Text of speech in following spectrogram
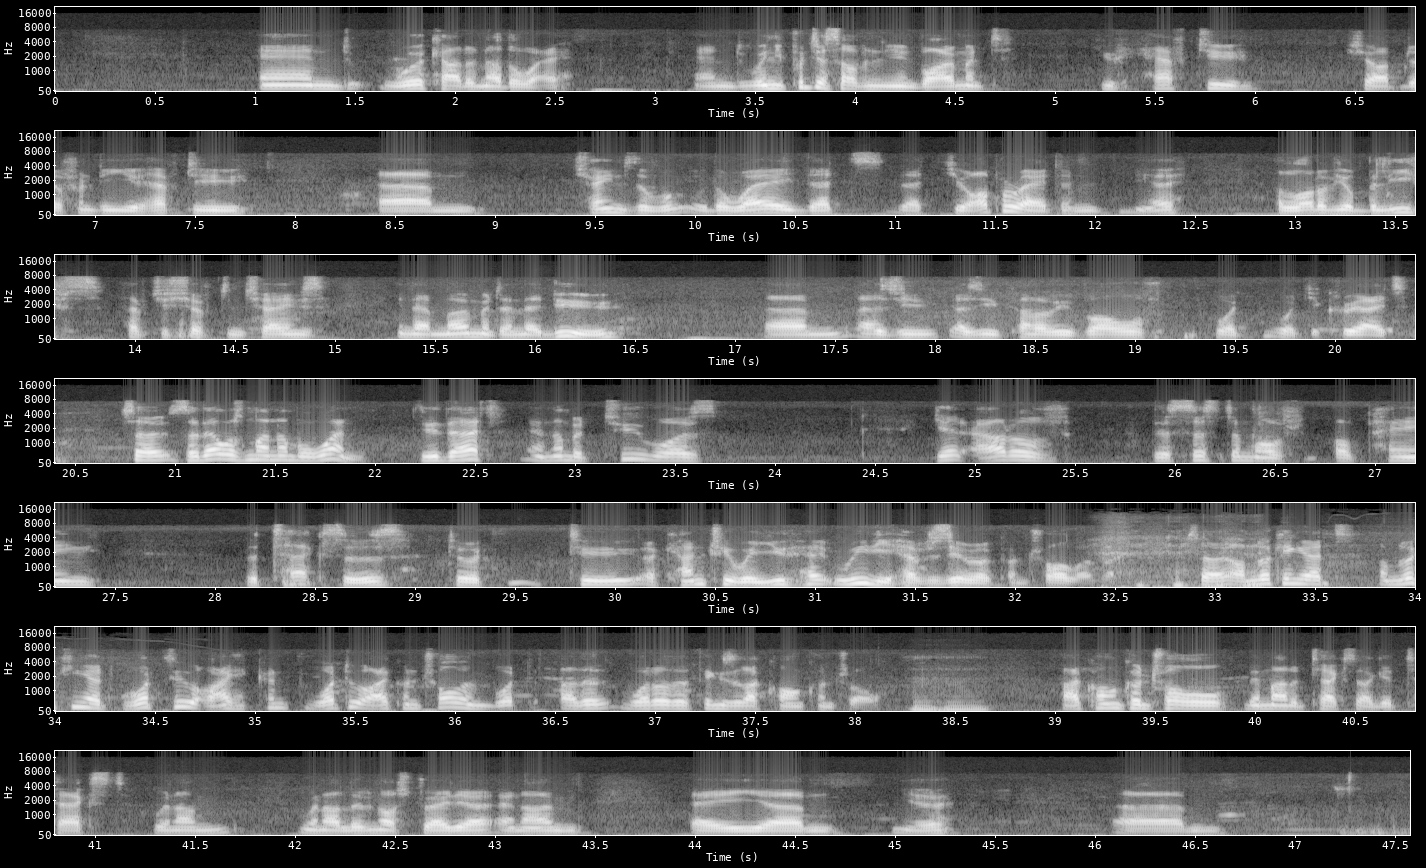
and work out another way. And when you put yourself in a new environment, you have to show up differently. You have to um, change the the way that that you operate, and you know, a lot of your beliefs have to shift and change in that moment, and they do um, as you as you kind of evolve what what you create. So so that was my number one. Do that, and number two was get out of the system of of paying the taxes to a, to a country where you ha- really have zero control over. So I'm looking at I'm looking at what do I con- what do I control and what other what are the things that I can't control. Mm-hmm. I can't control the amount of tax I get taxed when I'm when I live in Australia and I'm a um, you know um,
